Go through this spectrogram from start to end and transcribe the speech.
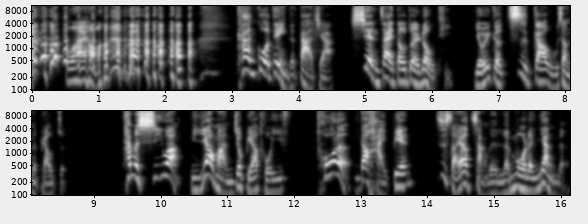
我还好啊，看过电影的大家现在都对肉体有一个至高无上的标准。他们希望你要嘛你就不要脱衣服，脱了你到海边至少要长得人模人样的。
